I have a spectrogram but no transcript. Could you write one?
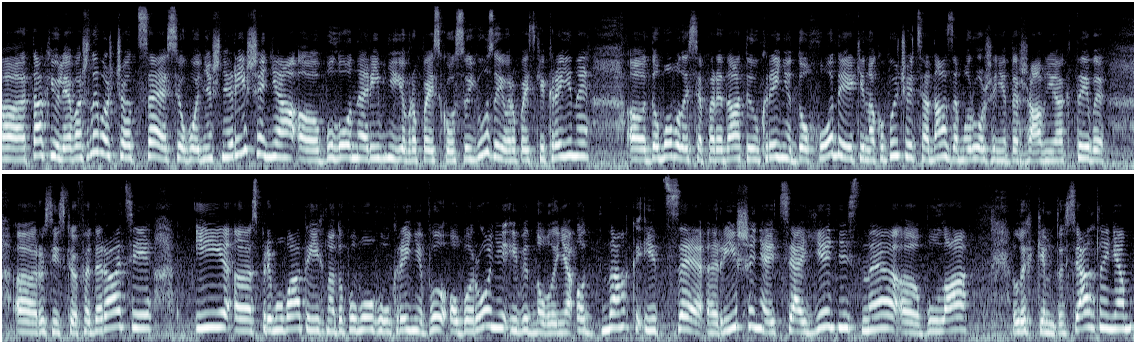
Так, Юлія, важливо, що це сьогоднішнє рішення е, було на рівні Європейського союзу. Європейські країни е, домовилися передати Україні доходи, які накопичуються на заморожені державні активи е, Російської Федерації, і спрямувати їх на допомогу Україні в обороні і відновлення. Однак і це рішення, і ця єдність не була легким досягненням. Е,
